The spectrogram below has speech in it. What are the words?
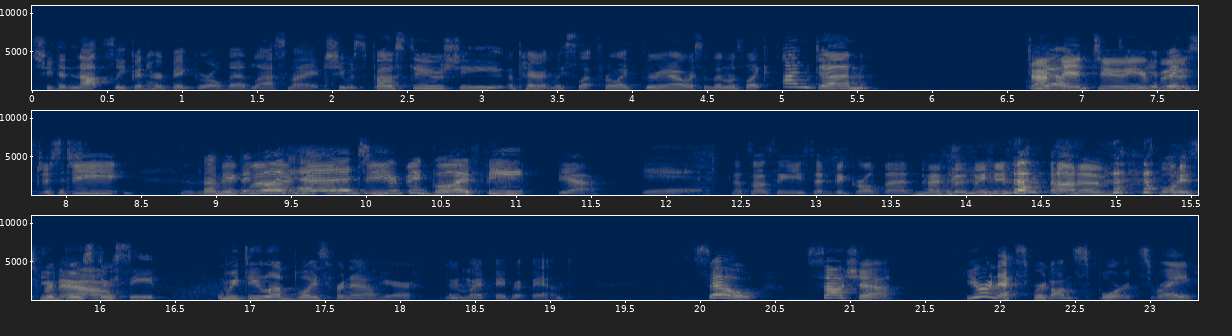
She did not sleep in her big girl bed last night. She was supposed to. She apparently slept for like three hours and then was like, "I'm done." Drop Yeah, into to your, your big- booster seat. From your big boy head to your big boy feet. Yeah, Yeah. that's what I was thinking. You said big girl bed. I immediately thought of boys for your now. booster seat. We do love Boys for Now here. They're my favorite band. So, Sasha, you're an expert on sports, right?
